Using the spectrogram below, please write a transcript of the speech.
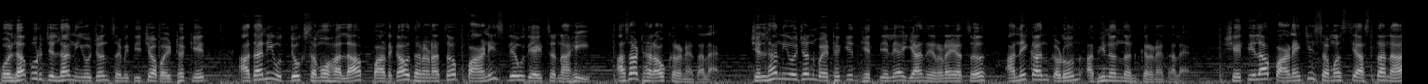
कोल्हापूर जिल्हा नियोजन समितीच्या बैठकीत अदानी उद्योग समूहाला पाडगाव धरणाचं पाणीच देऊ द्यायचं नाही असा ठराव करण्यात आलाय. जिल्हा नियोजन बैठकीत घेतलेल्या या निर्णयाचं अनेकांकडून अभिनंदन करण्यात आलंय. शेतीला पाण्याची समस्या असताना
